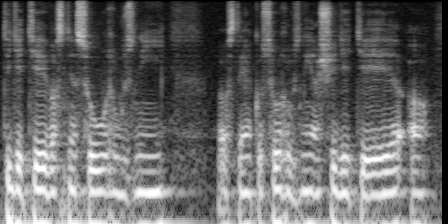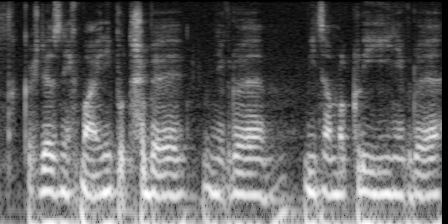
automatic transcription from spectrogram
ty děti vlastně jsou různý, vlastně jako jsou různý naše děti a každé z nich má jiné potřeby. Někdo je víc zamlklý, někdo je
